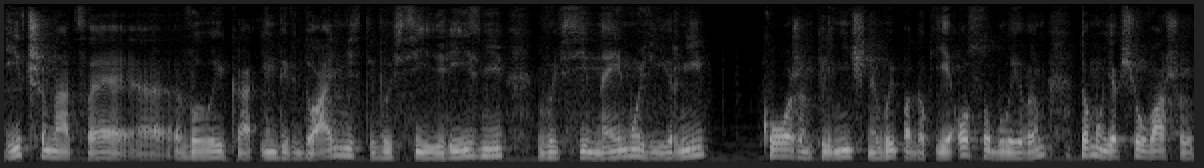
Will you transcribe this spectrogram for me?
дівчина це е, велика індивідуальність, ви всі різні, ви всі неймовірні. Кожен клінічний випадок є особливим, тому якщо у вашою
